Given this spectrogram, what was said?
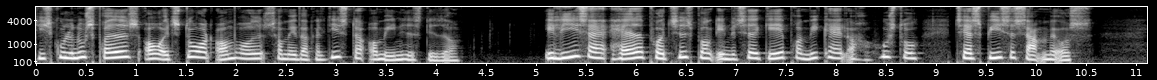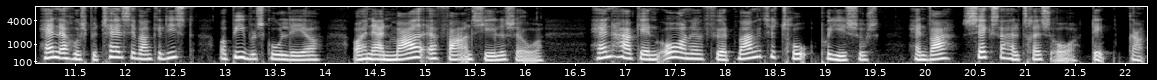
De skulle nu spredes over et stort område som evangelister og menighedsledere. Elisa havde på et tidspunkt inviteret Gebre, Michael og hustru til at spise sammen med os. Han er hospitalsevangelist og bibelskolelærer, og han er en meget erfaren sjælesørger. Han har gennem årene ført mange til tro på Jesus. Han var 56 år dengang.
